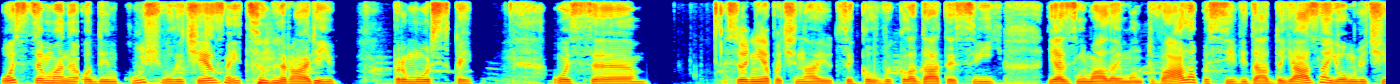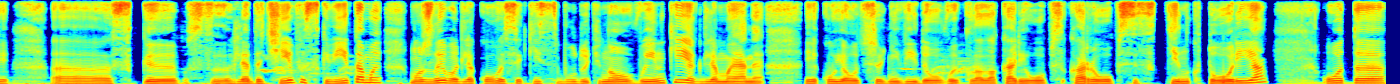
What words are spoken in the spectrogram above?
Ось це в мене один кущ величезний цинерарії приморський. Ось е, сьогодні я починаю цикл викладати свій. Я знімала і монтувала посів від А до Я, знайомлючи е, з, к- з глядачів з квітами. Можливо, для когось якісь будуть новинки, як для мене, яку я от сьогодні відео виклала Каріопс, Каріопсис Тінкторія. От, е,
